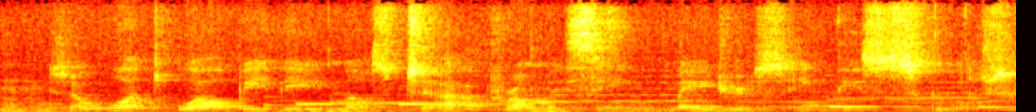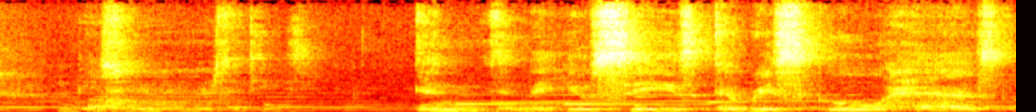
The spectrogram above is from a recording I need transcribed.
Mm-hmm. So what will be the most uh, promising majors in these schools, in these um, universities? In, in the UCs, every school has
